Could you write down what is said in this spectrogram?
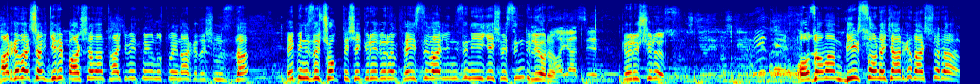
Arkadaşlar girip aşağıdan takip etmeyi unutmayın arkadaşımızı da. Hepinize çok teşekkür ediyorum. Festivalinizin iyi geçmesini diliyorum. Kolay gelsin. Görüşürüz. O zaman bir sonraki arkadaşlara.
